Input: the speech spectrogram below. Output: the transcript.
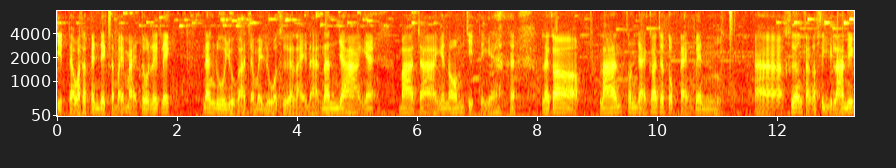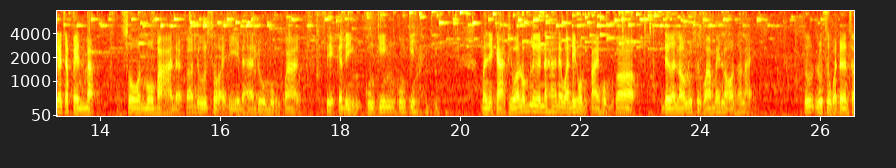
จิต แต่ว่าถ้าเป็นเด็กสมัยใหม่ตัวเล็ก นั่งดูอยู่ก็อาจจะไม่รู้ว่าคืออะไรนะ นันยาอย่างเงี้ยบาจาอย่างเงี้ยน้อมจิตอย่างเงี้ยแล้วก็ร้านส่วนใหญ่ก็จะตกแต่งเป็นเครื่องสังกะสีร้านนี้ก็จะเป็นแบบโซนโมบายเนี่ยก็ดูสวยดีนะฮะดูมุมกว้างเสียงกระดิ่ง กุ้งกิ้งกุ้งกิ้งบรรยากาศถือว่าร่มรื่นนะฮะในวันที่ผมไปผมก็เดินแล้วรู้สึกว่าไม่ร้อนเท่าไหร่ รู้สึกว่าเดินส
